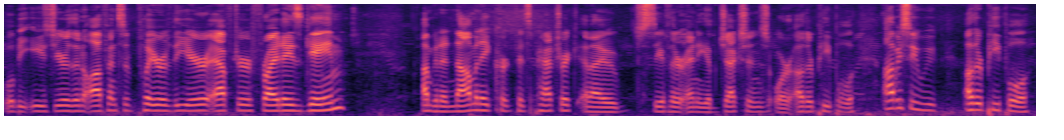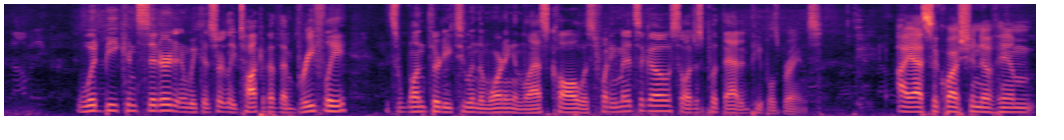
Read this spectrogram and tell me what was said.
will be easier than Offensive Player of the Year after Friday's game. I'm going to nominate Curt Fitzpatrick, and I see if there are any objections or other people. Obviously, we, other people would be considered, and we could certainly talk about them briefly. It's 1:32 in the morning, and the last call was 20 minutes ago, so I'll just put that in people's brains. I asked the question of him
